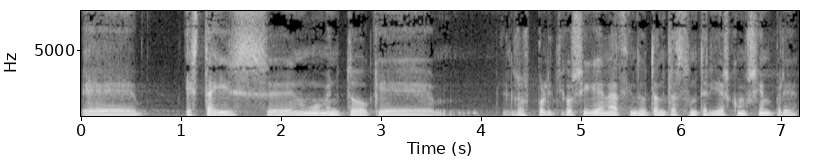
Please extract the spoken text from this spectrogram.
Eh, ¿Estáis en un momento que los políticos siguen haciendo tantas tonterías como siempre?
